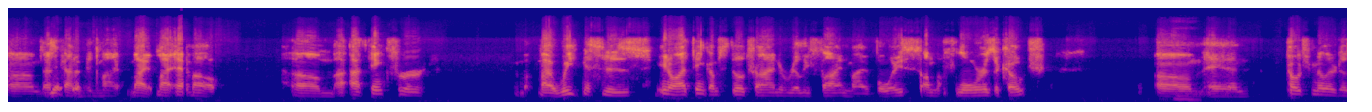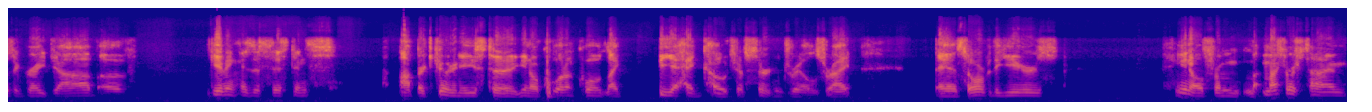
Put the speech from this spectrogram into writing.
Um, that's Yep. kind of been my, my, my MO. Um, I, I think for my weaknesses, you know, I think I'm still trying to really find my voice on the floor as a coach. Um, and Coach Miller does a great job of giving his assistants opportunities to, you know, quote unquote, like be a head coach of certain drills, right? And so over the years, you know, from my first time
